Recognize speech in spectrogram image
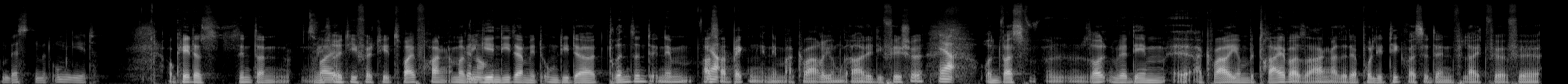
am besten mit umgeht? Okay, das sind dann, zwei. wenn ich richtig verstehe, zwei Fragen. Einmal, genau. wie gehen die damit um, die da drin sind in dem Wasserbecken, ja. in dem Aquarium gerade, die Fische? Ja. Und was äh, sollten wir dem äh, Aquariumbetreiber sagen, also der Politik, was sie denn vielleicht für, für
